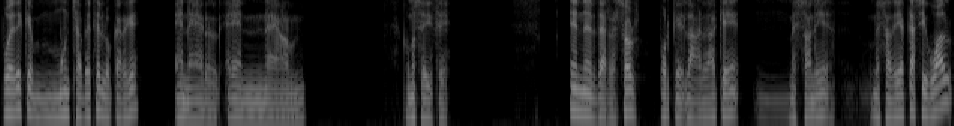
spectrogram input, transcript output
puede que muchas veces lo cargue en el, en el, ¿cómo se dice? En el de Resol, porque la verdad que me sale, me saldría casi igual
